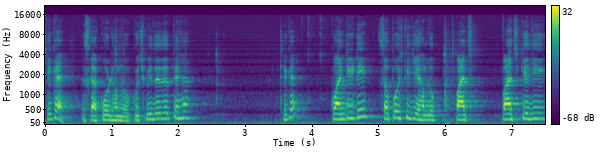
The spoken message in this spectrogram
ठीक है? इसका कोड हम लोग कुछ भी दे देते हैं। ठीक है? क्वांटिटी सपोज़ कीजिए हम लोग पाँच पाँच के जी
